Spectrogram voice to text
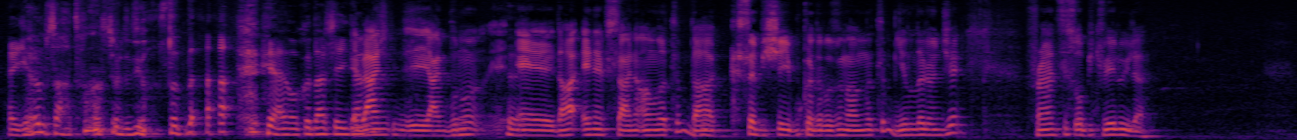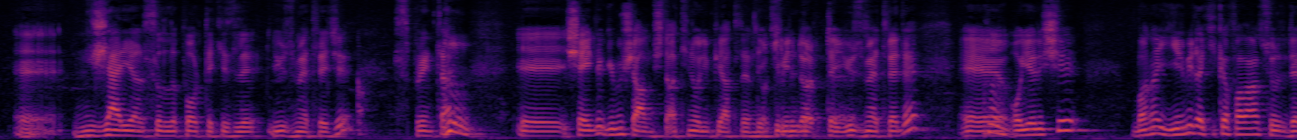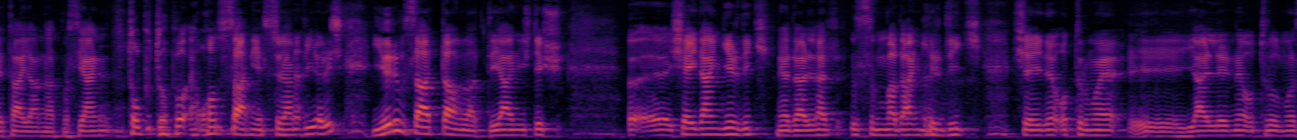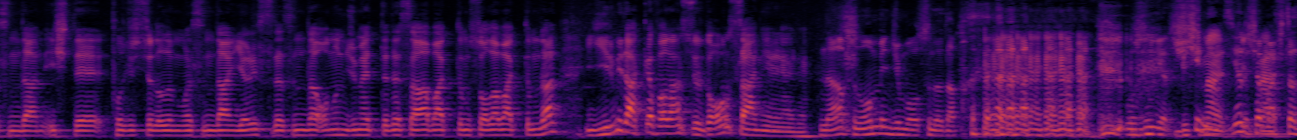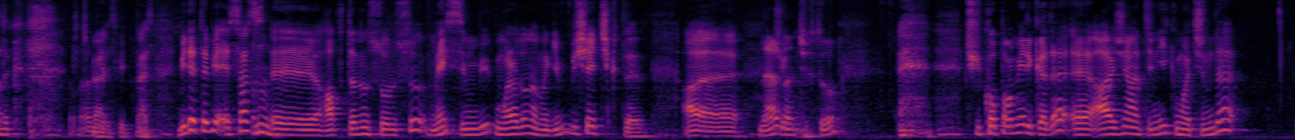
yani yarım saat falan sürdü diyor aslında. yani o kadar şey E ben gelmiş ki. e, yani bunu e, daha en efsane anlatım, daha kısa bir şeyi bu kadar uzun anlatım. Yıllar önce Francis Obikvelu'yla e, Nijerya asıllı Portekizli 100 metreci sprinter e, şeyde gümüş almıştı Atina Olimpiyatlarında O 2004'te 2004'te, 100 metrede. E, o yarışı bana 20 dakika falan sürdü detaylı anlatması. Yani topu topu 10 saniye süren bir yarış yarım saatte anlattı. Yani işte şu, şeyden girdik ne derler ısınmadan girdik şeyde oturma e, yerlerine oturulmasından işte pozisyon alınmasından yarış sırasında 10. metrede sağa baktım sola baktımdan 20 dakika falan sürdü 10 saniye yani. Ne yaptın? 10 binci mi olsun adam? Uzun yarış. Bitmez, Şimdi yarışa bitmez. başladık. Bitmez bitmez. Bir de tabii esas e, haftanın sorusu Messi mi büyük Maradona mı gibi bir şey çıktı. Nereden Çünkü- çıktı o? Çünkü Copa Amerika'da e, Arjantin ilk maçında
